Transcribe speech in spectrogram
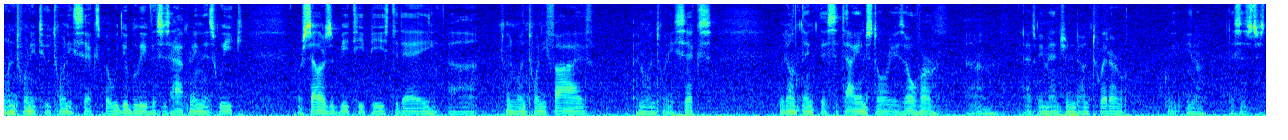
122.26, but we do believe this is happening this week. We're sellers of BTPs today uh, between 125 and 126. We don't think this Italian story is over. Um, as we mentioned on Twitter, we, you know, this is just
